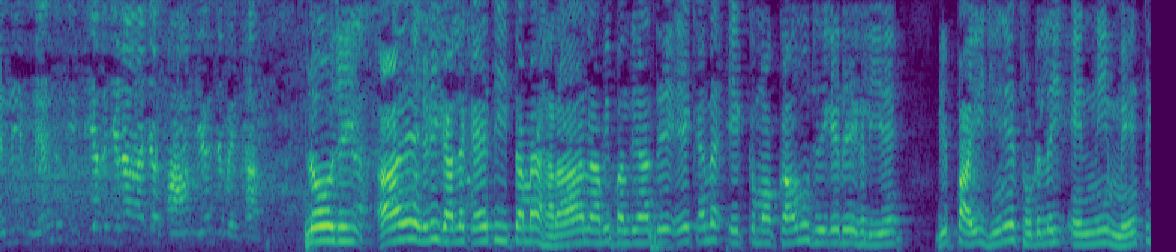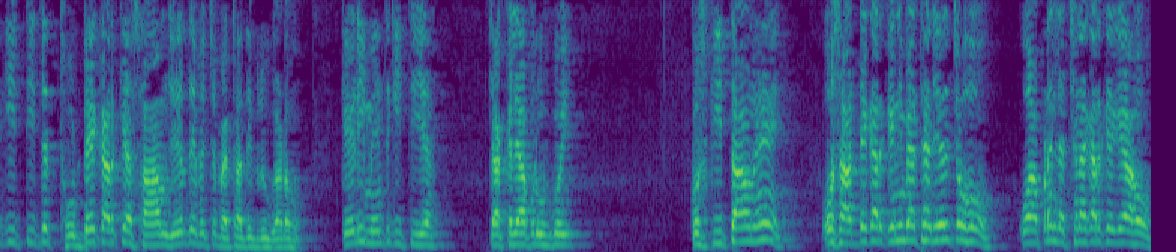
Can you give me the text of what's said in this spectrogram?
ਇੰਨੀ ਮਿਹਨਤ ਕੀਤੀ ਹੈ ਤੇ ਜਿਹੜਾ ਅੱਜ ਆਸਾਮ ਜੇਲ੍ਹ 'ਚ ਬੈਠਾ। ਲੋ ਜੀ ਆ ਜਿਹੜੀ ਗੱਲ ਕਹਿਤੀ ਤਾਂ ਮੈਂ ਹੈਰਾਨ ਆ ਵੀ ਬੰਦਿਆਂ ਤੇ ਇਹ ਕਹਿੰਦਾ ਇੱਕ ਮੌਕਾ ਉਹਨੂੰ ਦੇ ਕੇ ਦੇਖ ਲਈਏ ਵੀ ਭਾਈ ਜਿਹਨੇ ਤੁਹਾਡੇ ਲਈ ਇੰਨੀ ਮਿਹਨਤ ਕੀਤੀ ਤੇ ਤੁਹਾਡੇ ਕਰਕੇ ਅਸਾਮ ਜੇਲ੍ਹ ਦੇ ਵਿੱਚ ਬੈਠਾ ਦਿਬਰੂਗੜ੍ਹ ਉਹ। ਕਿਹੜੀ ਮਿਹਨਤ ਕੀਤੀ ਆ? ਚੱਕ ਲਿਆ ਪ੍ਰੂਫ ਕੋਈ। ਕੁਛ ਕੀਤਾ ਉਹਨੇ? ਉਹ ਸਾਡੇ ਕਰਕੇ ਨਹੀਂ ਬੈਠਿਆ ਜੇਲ੍ਹ 'ਚ ਉਹ। ਉਹ ਆਪਣੇ ਲੱਛਣਾ ਕਰਕੇ ਗਿਆ ਉਹ।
